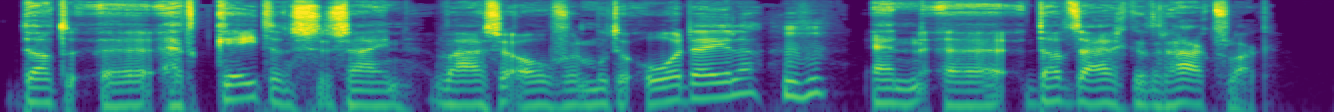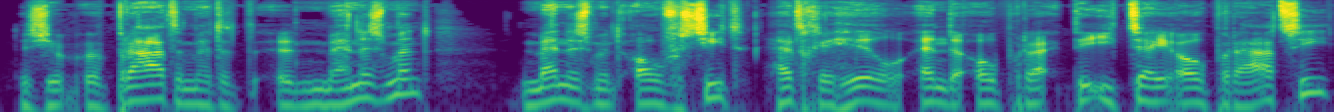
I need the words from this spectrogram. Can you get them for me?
Dat uh, het ketens zijn waar ze over moeten oordelen. Mm -hmm. En uh, dat is eigenlijk het raakvlak. Dus je, we praten met het, het management. Management overziet het geheel en de, de IT-operatie.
